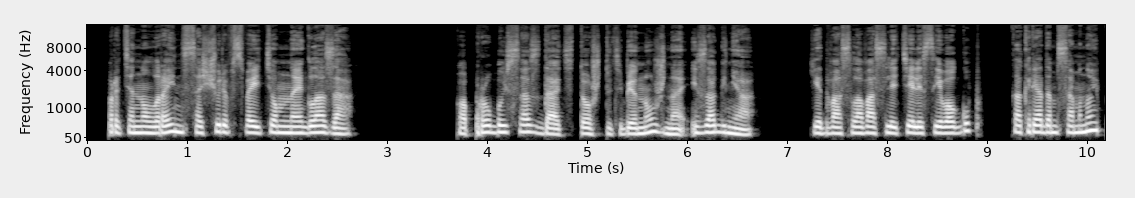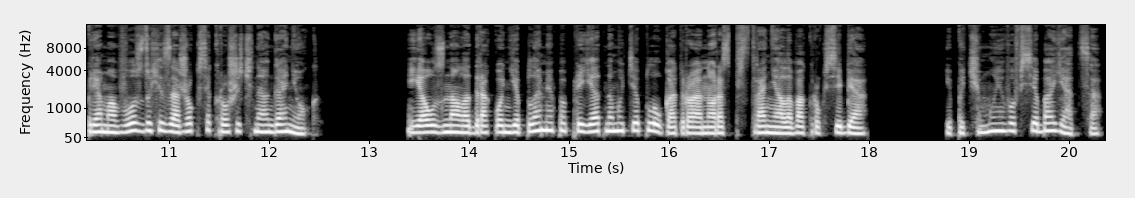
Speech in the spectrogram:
— протянул Рейн, сощурив свои темные глаза. «Попробуй создать то, что тебе нужно, из огня». Едва слова слетели с его губ, как рядом со мной прямо в воздухе зажегся крошечный огонек. Я узнала драконье пламя по приятному теплу, которое оно распространяло вокруг себя. И почему его все боятся?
